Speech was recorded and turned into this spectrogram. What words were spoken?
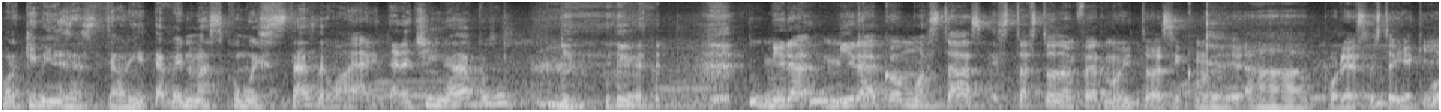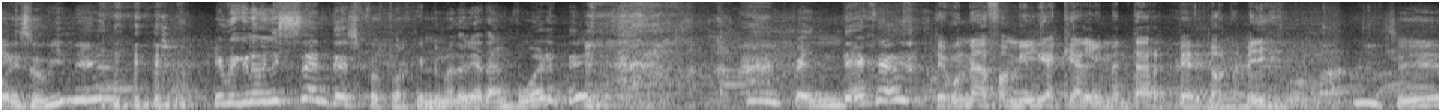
porque vienes hasta ahorita, ven más cómo estás. Te voy a quitar la chingada, pues. Mira, mira cómo estás, estás todo enfermo y todo así como de, ah, por eso estoy aquí. Por eso vine. ¿Y por qué no viniste antes? Pues porque no me dolía tan fuerte. Pendeja. Tengo una familia que alimentar, perdóname. Sí.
